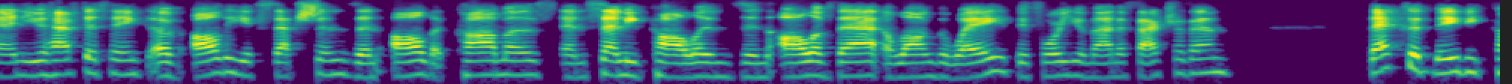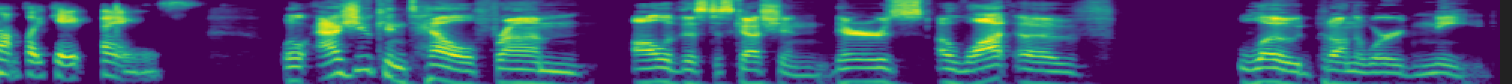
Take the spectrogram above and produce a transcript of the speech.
and you have to think of all the exceptions and all the commas and semicolons and all of that along the way before you manufacture them. That could maybe complicate things. Well as you can tell from all of this discussion there's a lot of load put on the word need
